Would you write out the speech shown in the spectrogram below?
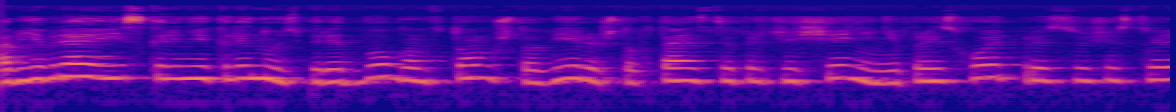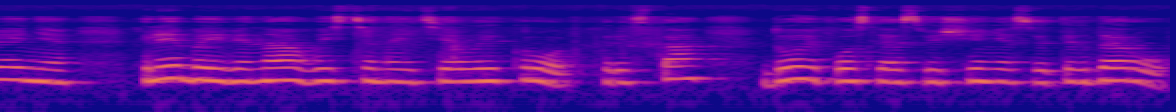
Объявляю искренне клянусь перед Богом в том, что верю, что в таинстве причащения не происходит присуществление хлеба и вина в истинное тело и кровь Христа до и после освящения святых даров,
